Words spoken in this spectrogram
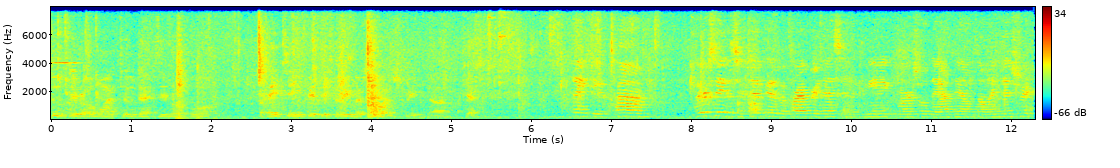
two zero one two dash zero four for eighteen fifty-three West Gordon Street, uh. Thank you. Um, we received a certificate of appropriateness in the community commercial downtown zoning district.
